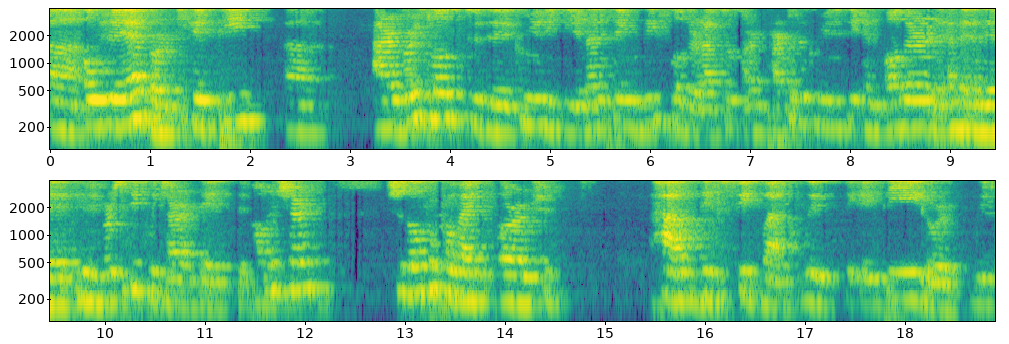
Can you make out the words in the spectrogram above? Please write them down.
uh, OJS or PKP are very close to the community, and I think these other actors are part of the community, and other and the, and the universities, which are the, the publishers, should also provide or should have this feedback with PKP or with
